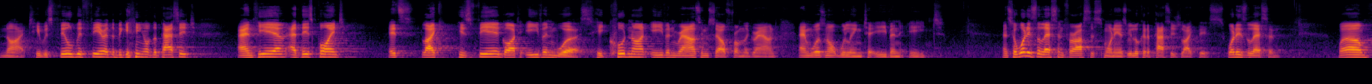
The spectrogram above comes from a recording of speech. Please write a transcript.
night. He was filled with fear at the beginning of the passage, and here at this point, it's like his fear got even worse. He could not even rouse himself from the ground and was not willing to even eat. And so, what is the lesson for us this morning as we look at a passage like this? What is the lesson? Well,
